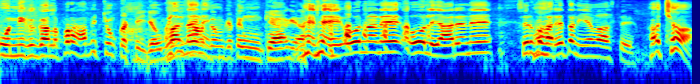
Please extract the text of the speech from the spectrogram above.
ਉਨੀ ਕੁ ਗੱਲ ਭਰਾ ਵਿੱਚੋਂ ਕੱਟੀ ਜਾਊਗੀ ਹਾਂ, ਜੇ। ਸ਼ਲਗਮ ਕਿਤੇ ਉਂ ਕਿਹਾ ਗਿਆ। ਨਹੀਂ ਨਹੀਂ ਉਹਨਾਂ ਨੇ ਉਹ ਲਿਜਾ ਰਹੇ ਨੇ ਸਿਰਫ ਹਰੇ ਧਨੀਆ ਵਾਸਤੇ। ਅੱਛਾ।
